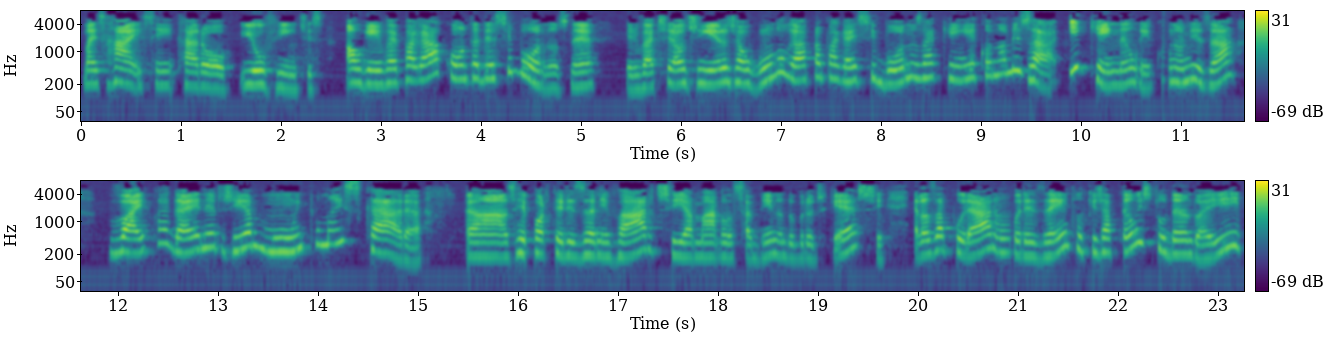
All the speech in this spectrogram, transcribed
mas Heisen, Carol e ouvintes, alguém vai pagar a conta desse bônus, né? Ele vai tirar o dinheiro de algum lugar para pagar esse bônus a quem economizar. E quem não economizar vai pagar energia muito mais cara as repórteres Anne Vart e a Marla Sabina do broadcast, elas apuraram, por exemplo, que já estão estudando aí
